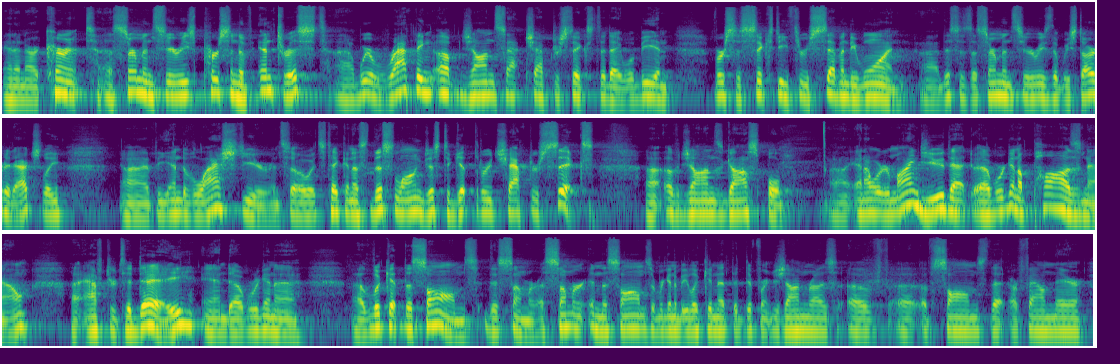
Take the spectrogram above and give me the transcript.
And in our current uh, sermon series, Person of Interest, uh, we're wrapping up John chapter 6 today. We'll be in verses 60 through 71. Uh, this is a sermon series that we started actually uh, at the end of last year. And so it's taken us this long just to get through chapter 6 uh, of John's Gospel. Uh, and I would remind you that uh, we're going to pause now uh, after today, and we're going to look at the Psalms this summer, a summer in the Psalms, and we're going to be looking at the different genres of, of Psalms that are found there.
